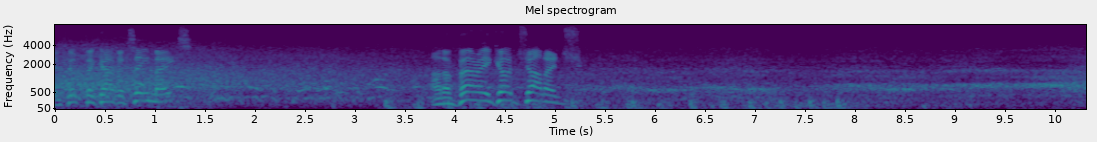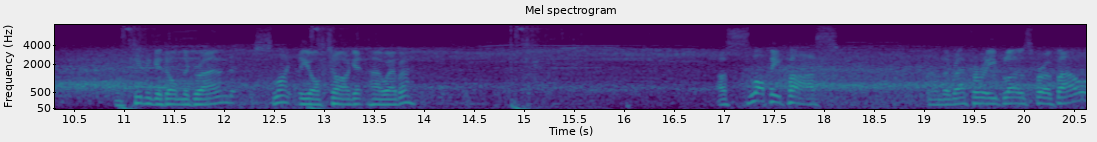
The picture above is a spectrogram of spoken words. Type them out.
He could pick out a teammate. And a very good challenge. And keeping it on the ground, slightly off target, however. A sloppy pass. And the referee blows for a foul.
